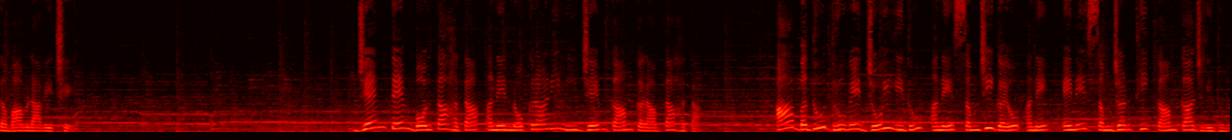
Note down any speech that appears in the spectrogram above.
દબાવડાવે છે. જેમ તેમ બોલતા હતા અને નોકરાણીની જેમ કામ કરાવતા હતા. આ બધું ધ્રુવે જોઈ લીધું અને સમજી ગયો અને એને સમજણથી કામકાજ લીધું.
